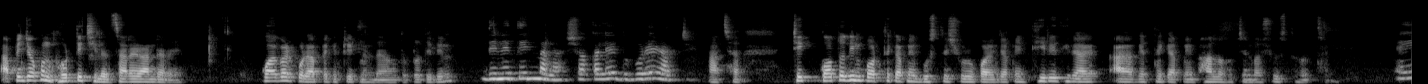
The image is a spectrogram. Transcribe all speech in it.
আপনি যখন ভর্তি ছিলেন স্যারের আন্ডারে কয়বার করে আপনাকে ট্রিটমেন্ট দেওয়া হতো প্রতিদিন? দিনে তিন বেলা সকালে দুপুরে রাত্রে। আচ্ছা ঠিক কতদিন পর থেকে আপনি বুঝতে শুরু করেন যে আপনি ধীরে ধীরে আগের থেকে আপনি ভালো হচ্ছেন বা সুস্থ হচ্ছেন? এই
